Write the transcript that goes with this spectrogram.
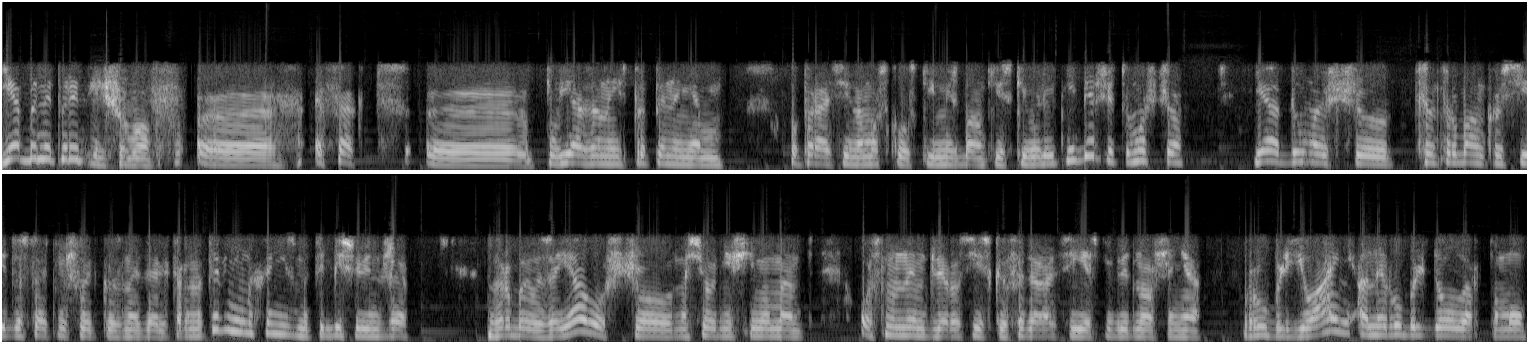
я би не перебільшував е, ефект е, пов'язаний з припиненням операцій на московській міжбанківській валютній біржі, тому що я думаю, що Центробанк Росії достатньо швидко знайде альтернативні механізми. Тим більше він вже зробив заяву, що на сьогоднішній момент основним для Російської Федерації є співвідношення рубль-юань, а не рубль-долар. Тому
